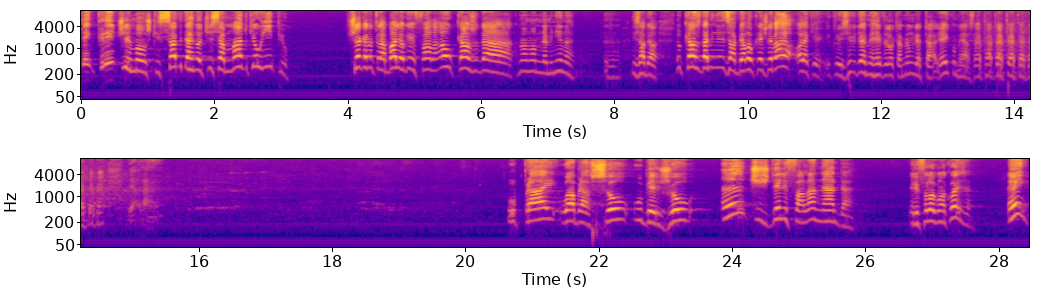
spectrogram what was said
Tem crente, irmãos, que sabe das notícias mais do que o ímpio. Chega no trabalho e alguém fala, ah, o caso da. Como é o nome da menina? Isabela. O caso da menina Isabela, o crente leva, ah, olha aqui, inclusive Deus me revelou também um detalhe. Aí começa. Pé, pé, pé, pé, pé, pé, pé. O pai o abraçou, o beijou, antes dele falar nada. Ele falou alguma coisa? Hein?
